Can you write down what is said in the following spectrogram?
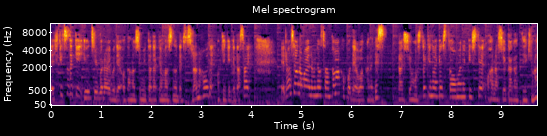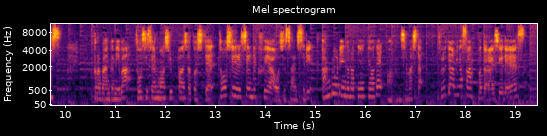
引き続き YouTube ライブでお楽しみいただけますのでそちらの方でお聴きください。ラジオの前の皆さんとはここでお別れです来週も素敵なゲストをお招きしてお話伺っていきますこの番組は投資専門出版社として投資戦略フェアを主催するパンローリングの提供でお送りしました。それでは皆さんまた来週です。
